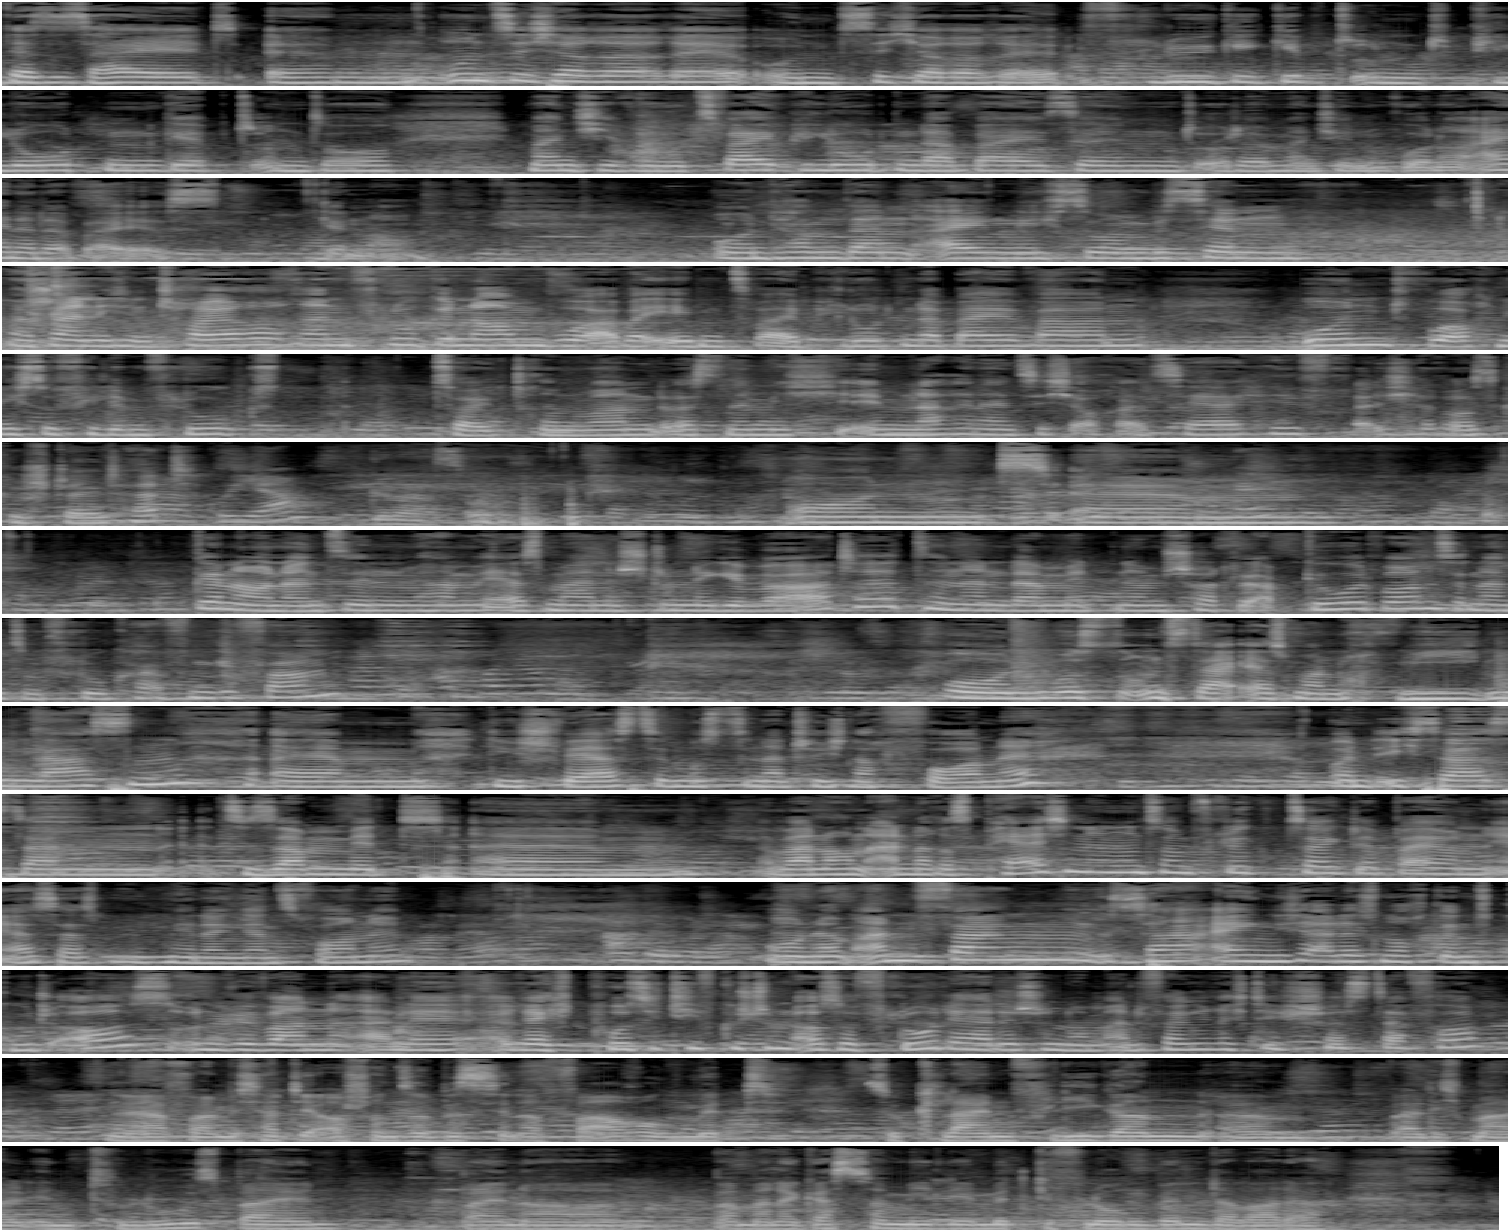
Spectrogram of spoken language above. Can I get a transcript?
dass es halt ähm, unsicherere und sicherere Flüge gibt und Piloten gibt und so. Manche, wo zwei Piloten dabei sind oder manche, wo nur einer dabei ist. Genau und haben dann eigentlich so ein bisschen wahrscheinlich einen teureren Flug genommen, wo aber eben zwei Piloten dabei waren und wo auch nicht so viel im Flugzeug drin waren, was nämlich im Nachhinein sich auch als sehr hilfreich herausgestellt hat. Und ähm, genau, dann sind, haben wir erstmal eine Stunde gewartet, sind dann da mit einem Shuttle abgeholt worden, sind dann zum Flughafen gefahren und mussten uns da erstmal noch wiegen lassen. Ähm, die schwerste musste natürlich nach vorne. Und ich saß dann zusammen mit, ähm, war noch ein anderes Pärchen in unserem Flugzeug dabei und er saß mit mir dann ganz vorne. Und am Anfang sah eigentlich alles noch ganz gut aus und wir waren alle recht positiv gestimmt, außer Flo, der hatte schon am Anfang richtig Schiss davor. Ja, vor allem ich hatte ja auch schon so ein bisschen Erfahrung mit so kleinen Fliegern, ähm, weil ich mal in Toulouse bei bei, einer, bei meiner Gastfamilie mitgeflogen bin. Da war der,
